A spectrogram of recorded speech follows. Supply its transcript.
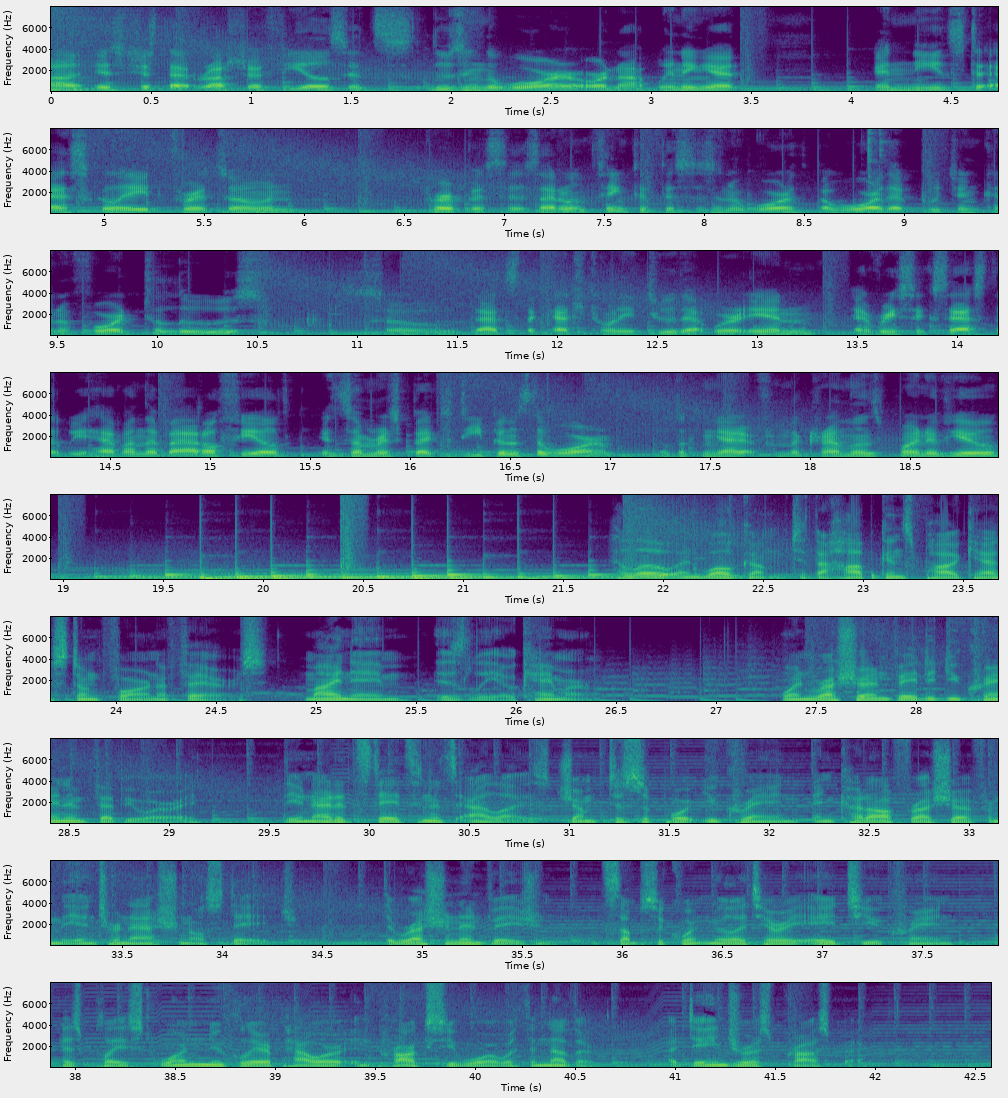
Uh, it's just that Russia feels it's losing the war or not winning it and needs to escalate for its own purposes. I don't think that this is an, a, war, a war that Putin can afford to lose. So that's the catch 22 that we're in. Every success that we have on the battlefield, in some respects, deepens the war, looking at it from the Kremlin's point of view. Hello and welcome to the Hopkins Podcast on Foreign Affairs. My name is Leo Kamer. When Russia invaded Ukraine in February, the United States and its allies jumped to support Ukraine and cut off Russia from the international stage. The Russian invasion and subsequent military aid to Ukraine has placed one nuclear power in proxy war with another, a dangerous prospect.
